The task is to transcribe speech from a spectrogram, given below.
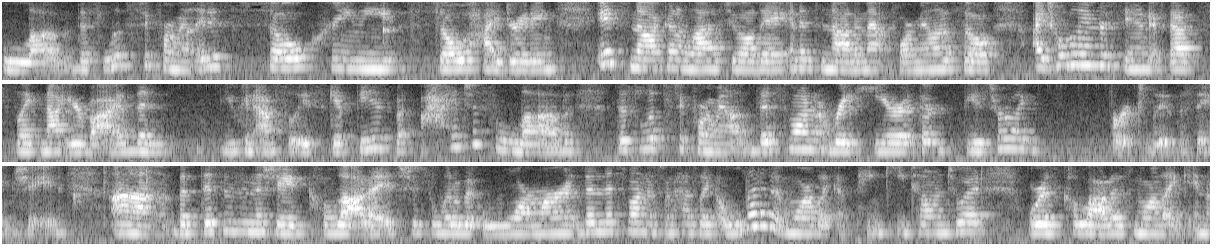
love this lipstick formula. It is so creamy, so hydrating. It's not going to last you all day and it's not a matte formula. So I totally understand if that's like not your vibe, then you can absolutely skip these. But I just love this lipstick formula. This one right here, these two are like virtually the same shade. Um, but this is in the shade Colada. It's just a little bit warmer than this one. This one has like a little bit more of like a pinky tone to it, whereas Colada is more like an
